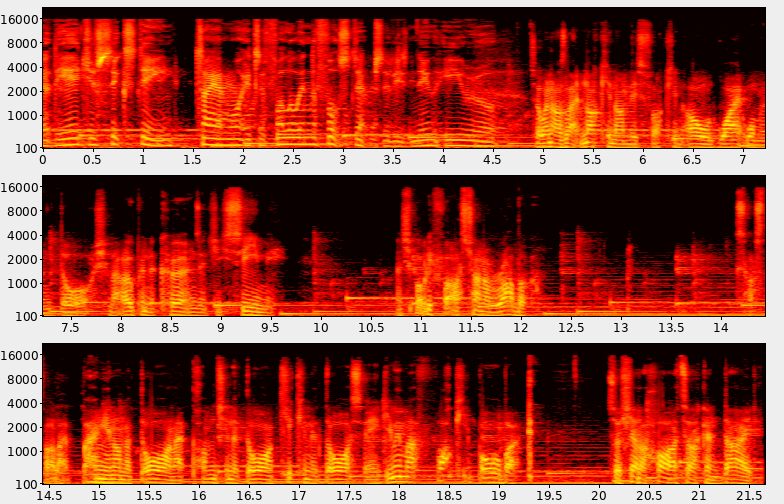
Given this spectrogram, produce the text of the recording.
at the age of 16, Tyan wanted to follow in the footsteps of his new hero. So when I was like knocking on this fucking old white woman's door, she like opened the curtains and she see me. And she probably thought I was trying to rob her. So I started like banging on the door and like punching the door and kicking the door saying, give me my fucking ball back. So she had a heart attack and died.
